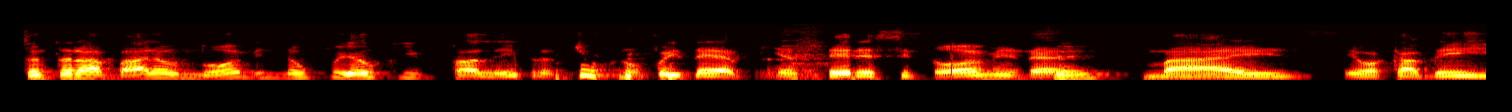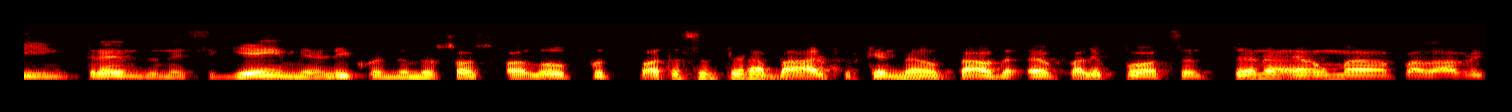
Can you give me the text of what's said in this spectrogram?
Santana Bar é o nome, não fui eu que falei, pra, tipo, não foi ideia minha ter esse nome, né? Sim. Mas eu acabei entrando nesse game ali, quando o meu sócio falou, putz, bota Santana Bar, por que não? Tal. Daí eu falei, pô, Santana é uma palavra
